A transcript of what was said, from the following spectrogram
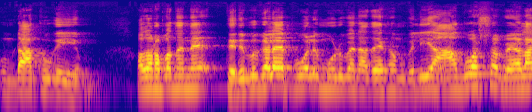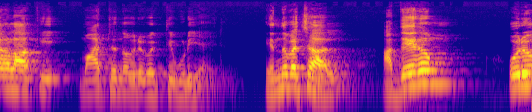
ഉണ്ടാക്കുകയും അതോടൊപ്പം തന്നെ തെരുവുകളെ പോലും മുഴുവൻ അദ്ദേഹം വലിയ ആഘോഷവേളകളാക്കി മാറ്റുന്ന ഒരു വ്യക്തി കൂടിയായിരുന്നു. എന്ന് വെച്ചാൽ അദ്ദേഹം ഒരു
